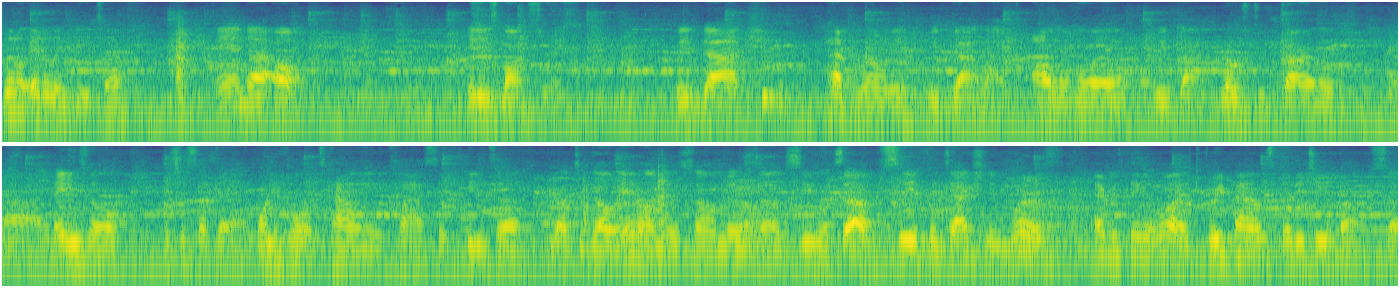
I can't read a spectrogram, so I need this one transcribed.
Little Italy pizza. And uh, oh, it is monstrous. We've got pepperoni, we've got like olive oil, we've got roasted garlic, uh, basil. It's just like a wonderful Italian classic pizza. About to go in on this, um, um, see what's up, see if it's actually worth everything it was. Three pounds, 32 bucks. So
